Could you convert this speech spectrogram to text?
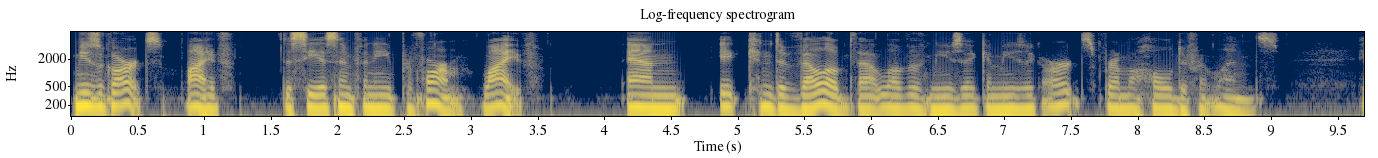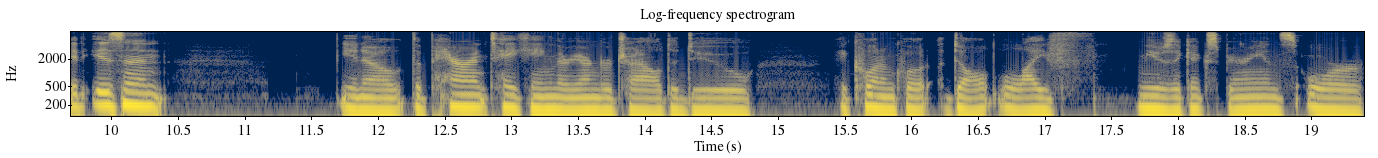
musical arts live. to see a symphony perform live. And it can develop that love of music and music arts from a whole different lens. It isn't, you know, the parent taking their younger child to do a quote unquote adult life music experience, or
